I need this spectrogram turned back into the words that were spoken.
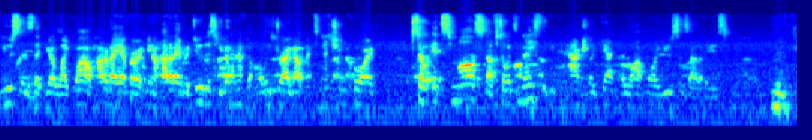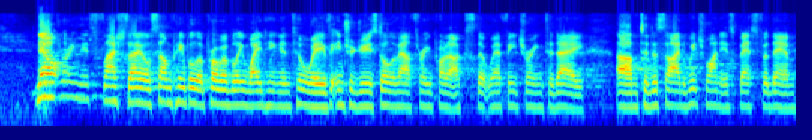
uses that you're like, wow, how did I ever, you know, how did I ever do this? You don't have to always drag out an extension cord. So it's small stuff. So it's nice that you can actually get a lot more uses out of these. Mm. Now, during this flash sale, some people are probably waiting until we've introduced all of our three products that we're featuring today um, to decide which one is best for them.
